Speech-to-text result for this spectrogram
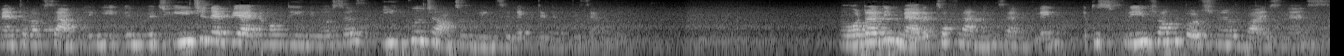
method of sampling in which each and every item of the universe has equal chance of being selected what are the merits of random sampling? It is free from personal biasness.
